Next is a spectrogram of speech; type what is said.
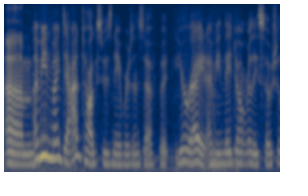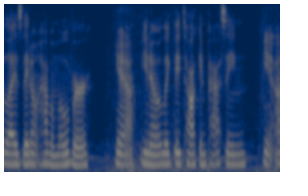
Um, I mean, my dad talks to his neighbors and stuff, but you're right. I mean, they don't really socialize. They don't have them over. yeah, You know, like they talk in passing. yeah.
